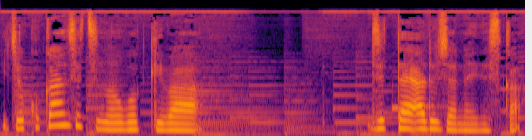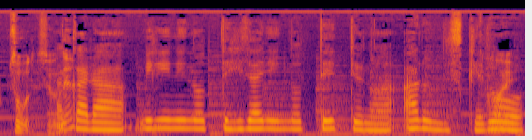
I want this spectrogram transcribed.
一応股関節の動きは絶対あるじゃないですか。そうですよ、ね、だから右に乗って左に乗ってっていうのはあるんですけど、は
